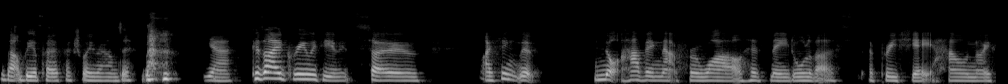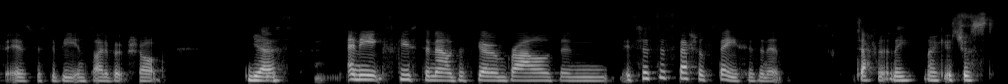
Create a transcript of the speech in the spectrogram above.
that'll be a perfect way around it. yeah because i agree with you it's so i think that not having that for a while has made all of us appreciate how nice it is just to be inside a bookshop. Yeah. Just any excuse to now just go and browse and it's just a special space isn't it? Definitely like it's just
